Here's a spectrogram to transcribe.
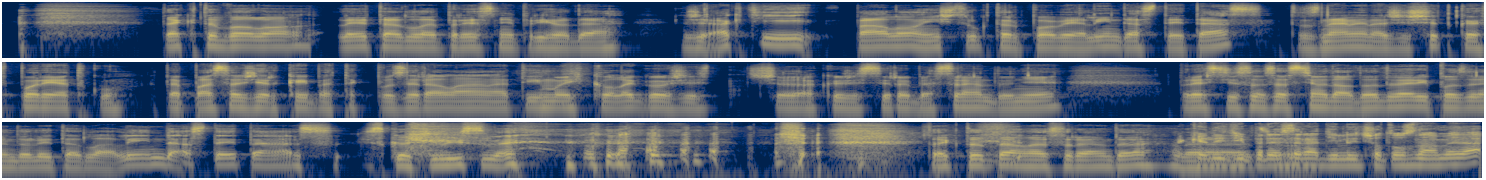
tak to bolo, lietadle presne príhoda, že ak ti Pálo, inštruktor povie Linda Stetas, to znamená, že všetko je v poriadku. Tá pasažierka iba tak pozerala na tých mojich kolegov, že čo akože si robia srandu, nie? Presne som sa s ňou dal do dverí, pozriem do lietadla, Linda Stetas, vyskočili sme. tak totálna sranda. A kedy ti prezradili, čo to znamená?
